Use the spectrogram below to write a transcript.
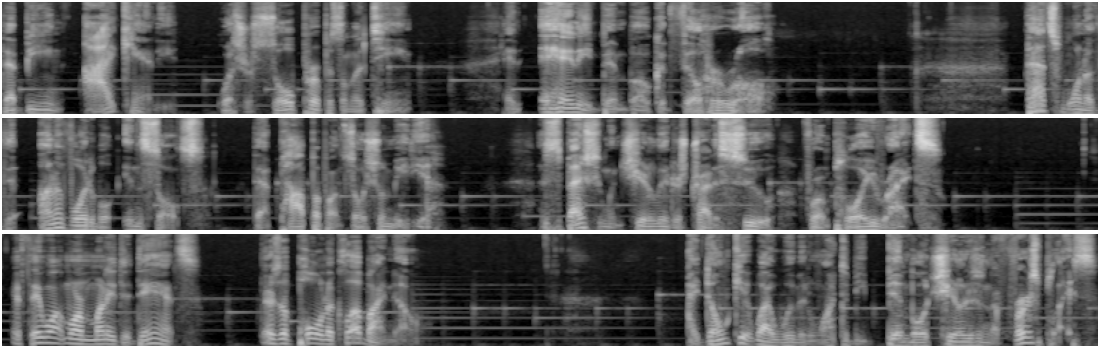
That being eye candy was her sole purpose on the team, and any bimbo could fill her role. That's one of the unavoidable insults that pop up on social media, especially when cheerleaders try to sue for employee rights. If they want more money to dance, there's a pole in a club I know. I don't get why women want to be bimbo cheerleaders in the first place.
